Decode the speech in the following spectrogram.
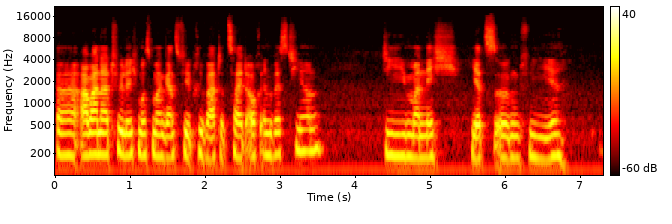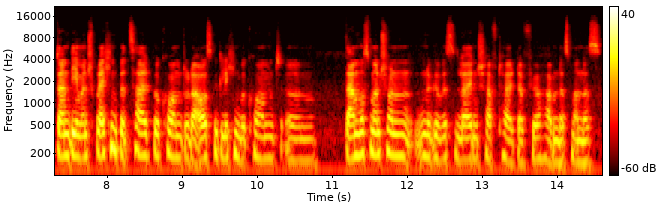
Äh, aber natürlich muss man ganz viel private Zeit auch investieren, die man nicht jetzt irgendwie dann dementsprechend bezahlt bekommt oder ausgeglichen bekommt. Ähm, da muss man schon eine gewisse Leidenschaft halt dafür haben, dass man das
